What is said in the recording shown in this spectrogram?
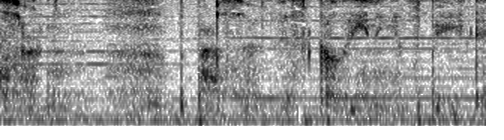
The buzzard is cleaning its beak.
